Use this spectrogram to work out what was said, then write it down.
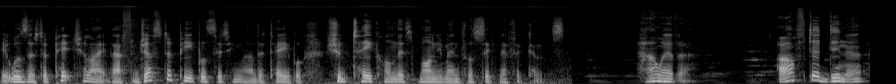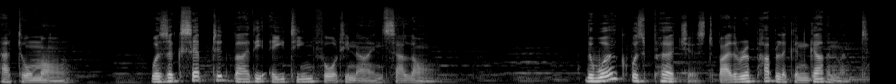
It was that a picture like that, just of people sitting around a table, should take on this monumental significance. However, after dinner at Ornans was accepted by the 1849 Salon. The work was purchased by the Republican government,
